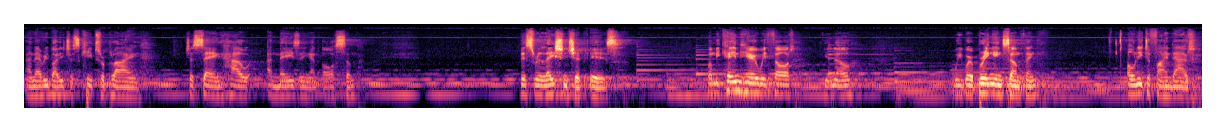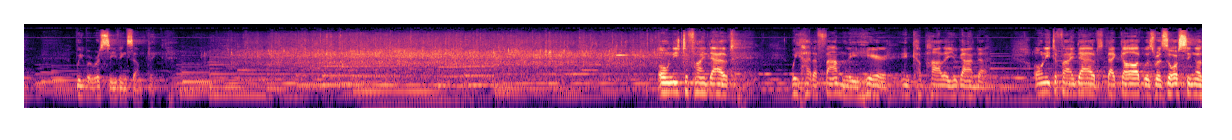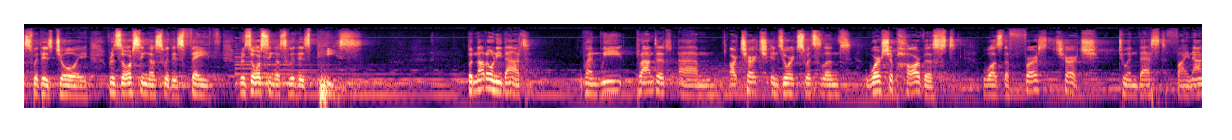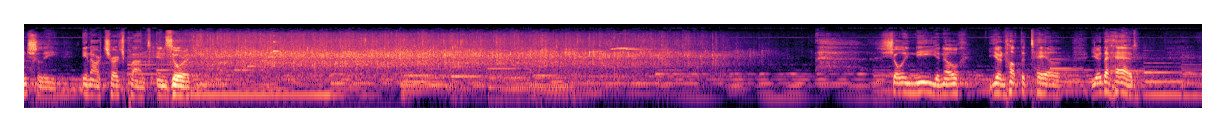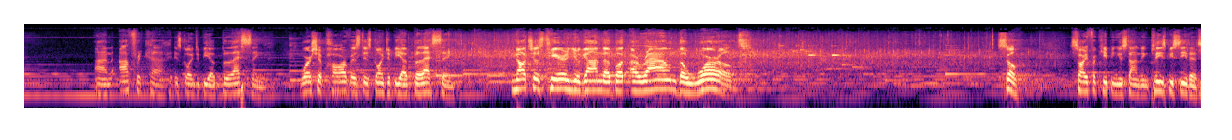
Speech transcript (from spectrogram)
And everybody just keeps replying, just saying how amazing and awesome this relationship is. When we came here, we thought, you know, we were bringing something, only to find out we were receiving something. only to find out we had a family here in Kampala, Uganda. Only to find out that God was resourcing us with His joy, resourcing us with His faith, resourcing us with His peace. But not only that, when we planted um, our church in Zurich, Switzerland, Worship Harvest was the first church to invest financially in our church plant in Zurich. Showing me, you know, you're not the tail, you're the head. And Africa is going to be a blessing. Worship Harvest is going to be a blessing. Not just here in Uganda, but around the world. So, sorry for keeping you standing. Please be seated.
